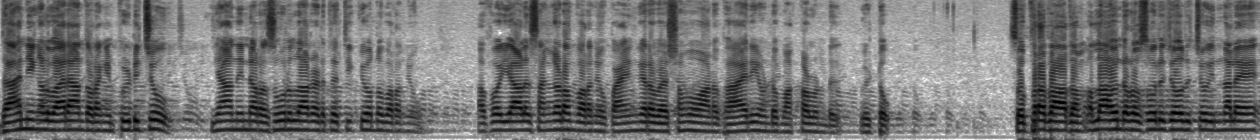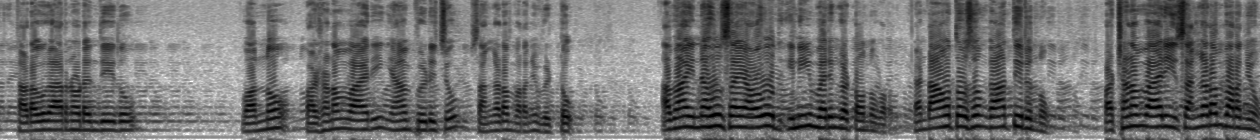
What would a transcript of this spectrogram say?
ധാന്യങ്ങൾ വരാൻ തുടങ്ങി പിടിച്ചു. ഞാൻ നിന്നെ റസൂലുള്ളാടെ അടുത്ത് എത്തിക്കുമെന്ന് പറഞ്ഞു. അപ്പോൾ ഇയാൾ സങ്കടം പറഞ്ഞു. ഭയങ്കര വിഷമമാണ്. ഭാര്യയുണ്ട് മക്കളുണ്ട്. വിട്ടു. സുപ്രഭാതം. അള്ളാഹുവിന്റെ റസൂൽ ചോദിച്ചു ഇന്നലെ തടവുകാരനോട് എന്ത് ചെയ്തു? വന്നു ഭക്ഷണം വാരി ഞാൻ പിടിച്ചു സങ്കടം പറഞ്ഞു വിട്ടു. അമാ ഇന്നഹു സയഊദ് ഇനിയും വരും കേട്ടോ എന്ന് പറഞ്ഞു. രണ്ടാമത്തെ ദിവസം കാത്തിരുന്നു. ഭക്ഷണം വാരി സങ്കടം പറഞ്ഞു.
